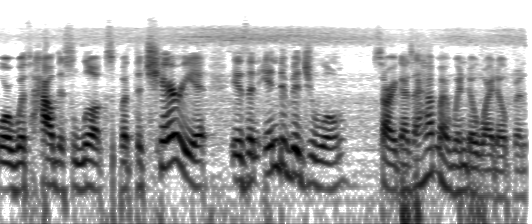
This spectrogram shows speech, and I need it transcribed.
or with how this looks, but the chariot is an individual. Sorry, guys, I have my window wide open.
